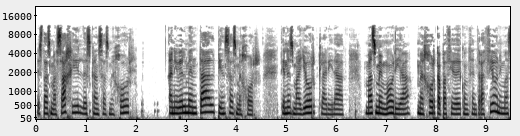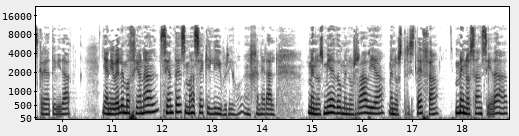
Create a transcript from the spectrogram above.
estás más ágil, descansas mejor. A nivel mental piensas mejor, tienes mayor claridad, más memoria, mejor capacidad de concentración y más creatividad. Y a nivel emocional sientes más equilibrio en general, menos miedo, menos rabia, menos tristeza, menos ansiedad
